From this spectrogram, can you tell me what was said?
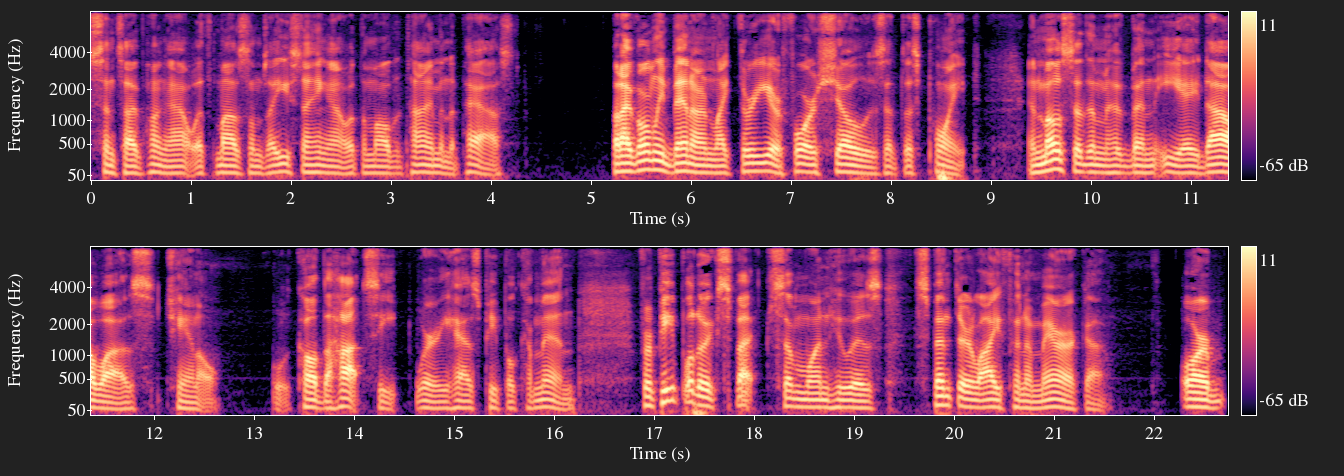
since I've hung out with Muslims. I used to hang out with them all the time in the past but I've only been on like three or four shows at this point, and most of them have been E.A. Dawa's channel called The Hot Seat, where he has people come in. For people to expect someone who has spent their life in America or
